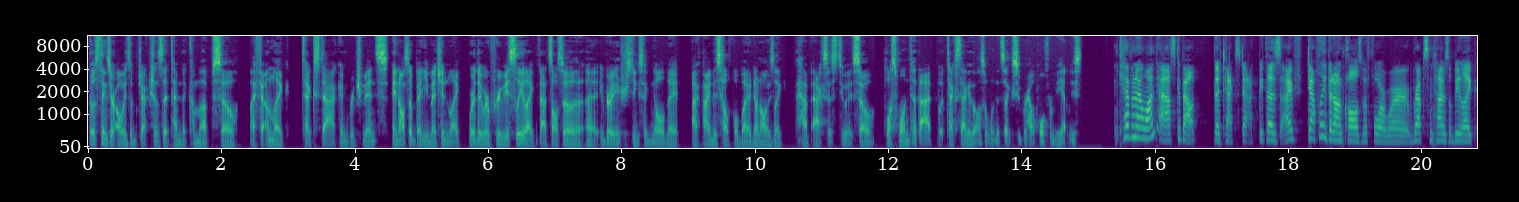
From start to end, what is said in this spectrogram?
Those things are always objections that tend to come up. So I found like tech stack enrichments, and also Ben, you mentioned like where they were previously. Like that's also a, a very interesting signal that I find is helpful, but I don't always like have access to it. So plus one to that. But tech stack is also one that's like super helpful for me at least. Kevin, I wanted to ask about the tech stack because I've definitely been on calls before where reps sometimes will be like,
